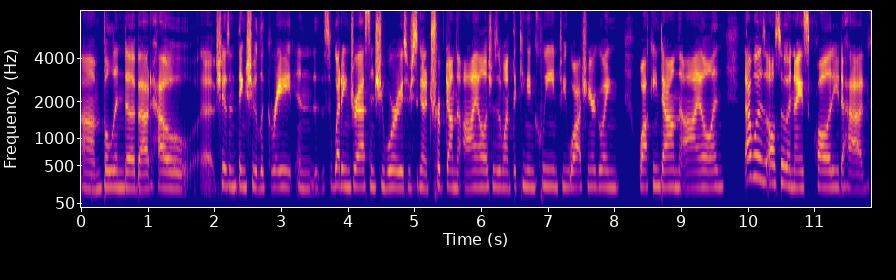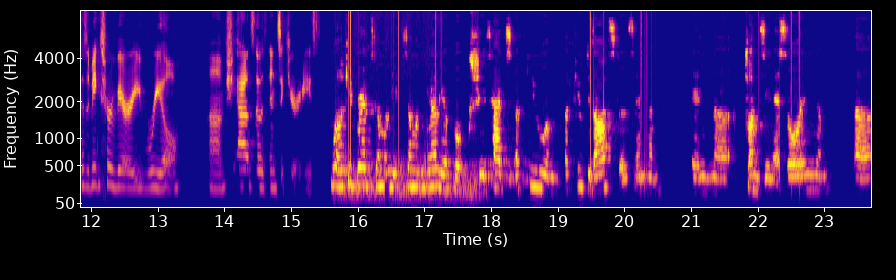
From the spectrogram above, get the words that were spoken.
um, Belinda about how uh, she doesn't think she would look great in this wedding dress, and she worries she's going to trip down the aisle. She doesn't want the king and queen to be watching her going walking down the aisle, and that was also a nice quality to have because it makes her very real. Um, she has those insecurities. Well, if you've read some of the some of the earlier books, she's had a few um, a few disasters in um, in uh, clumsiness or in um, uh,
